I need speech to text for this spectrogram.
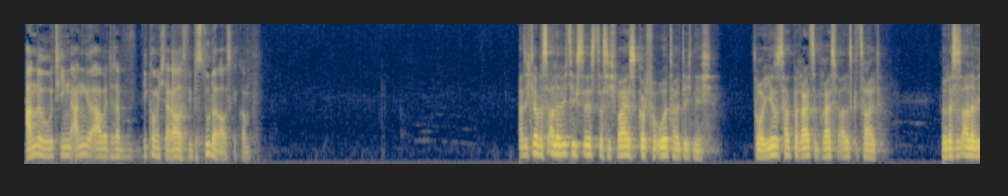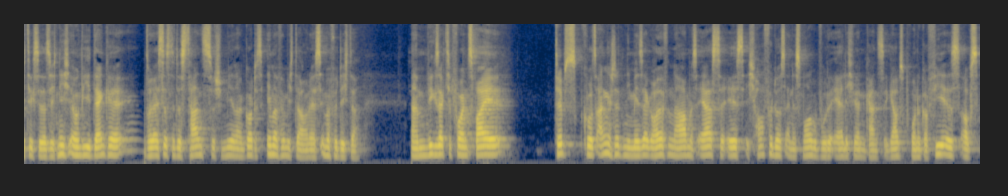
andere Routinen angearbeitet habe. Wie komme ich da raus? Wie bist du da rausgekommen? Also ich glaube, das Allerwichtigste ist, dass ich weiß, Gott verurteilt dich nicht. So, Jesus hat bereits den Preis für alles gezahlt. So, das ist das Allerwichtigste, dass ich nicht irgendwie denke, so, da ist das eine Distanz zwischen mir und Gott ist immer für mich da und er ist immer für dich da. Ähm, wie gesagt, ich habe vorhin zwei Tipps kurz angeschnitten, die mir sehr geholfen haben. Das erste ist, ich hoffe, du hast eine Small Group, wo du ehrlich werden kannst. Egal, ob es Pornografie ist, ob es,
